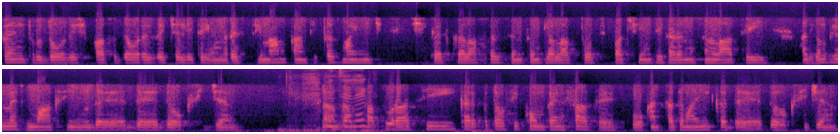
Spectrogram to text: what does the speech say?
pentru 24 de ore 10 litri. În rest primam cantități mai mici. Și cred că la fel se întâmplă la toți pacienții care nu sunt la ATI. Adică nu primesc maxim de, de, de oxigen. Dar Înțeleg. saturații care puteau fi compensate cu o cantitate mai mică de, de oxigen.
